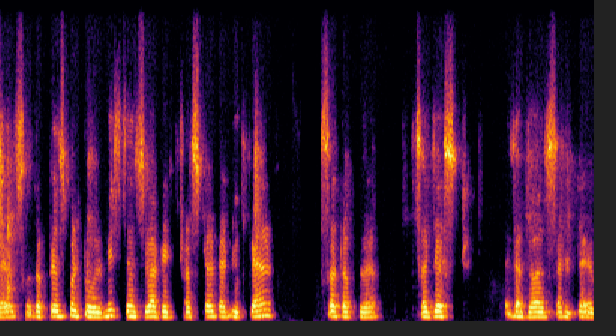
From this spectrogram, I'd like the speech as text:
uh, so the principal told me, since you are interested and you can sort of uh, suggest the girls and uh,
